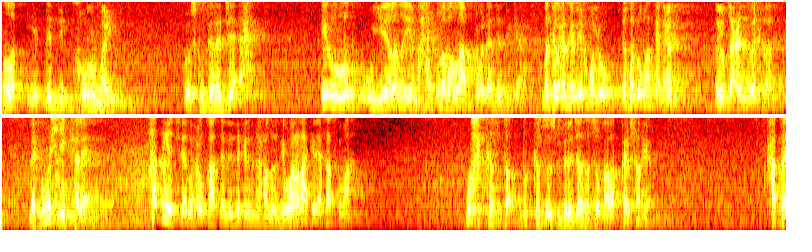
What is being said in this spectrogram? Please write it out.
lab iyo dhadig kulmay oo isku darajo ah. Inuu labku uu yeelanayo maxay? Laban laab gabadha dhadiga ah. Marka laga reebo ikhwa lum ikhwa lum halka inaga dhig. Ayuu qaacidada way khilaafeen laakiin wixii kale had iyo jeer waxay u qaateen lidakri mitl xamd walaalaha keliya khaas kuma aha. Wax kasta dad kastoo isku darajada saas u qaybsanayaan xataa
